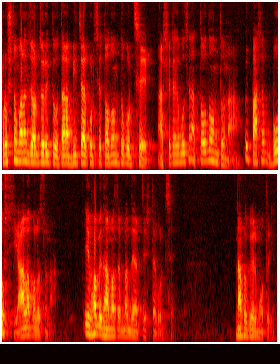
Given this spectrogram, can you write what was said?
প্রশ্নবাণে জর্জরিত, তারা বিচার করছে, তদন্ত করছে, আর সেটাকে বলছে, না, তদন্ত না, ওই পাশা বসছি, আলাপ আলোচনা। এভাবে ধামাচাপা দেওয়ার চেষ্টা করছে, নাটকের মতোই।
